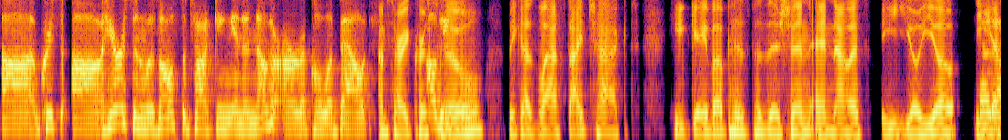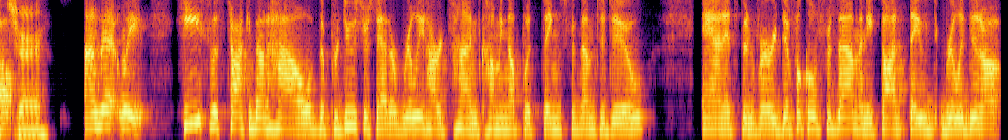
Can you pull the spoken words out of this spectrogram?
uh, Chris uh, Harrison was also talking in another article about I'm sorry, Chris these- who? Because last I checked, he gave up his position and now it's Yo-Yo No, no. Yetcher. I'm gonna wait. He was talking about how the producers had a really hard time coming up with things for them to do, and it's been very difficult for them. And he thought they really did a,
